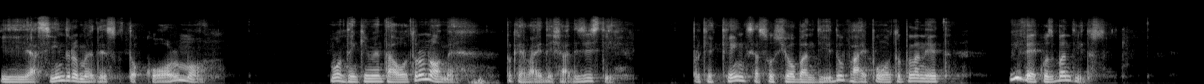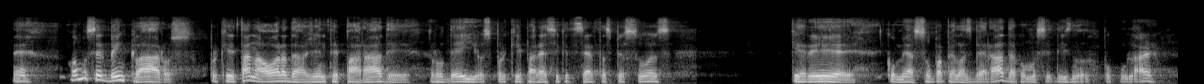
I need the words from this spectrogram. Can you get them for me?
E a síndrome de Estocolmo vão ter que inventar outro nome, porque vai deixar de existir. Porque quem se associou ao bandido vai para um outro planeta viver com os bandidos. Né? Vamos ser bem claros, porque está na hora da gente parar de rodeios, porque parece que certas pessoas querer comer a sopa pelas beiradas, como se diz no popular,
